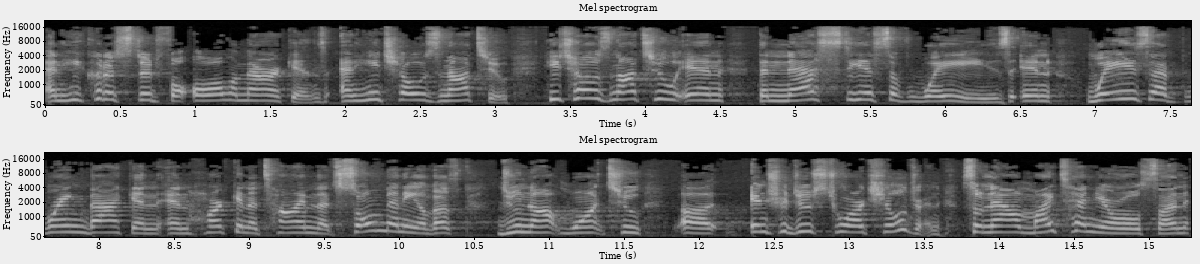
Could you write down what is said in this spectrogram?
and he could have stood for all Americans, and he chose not to. He chose not to in the nastiest of ways, in ways that bring back and, and harken a time that so many of us do not want to uh, introduce to our children. So now my 10 year old son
